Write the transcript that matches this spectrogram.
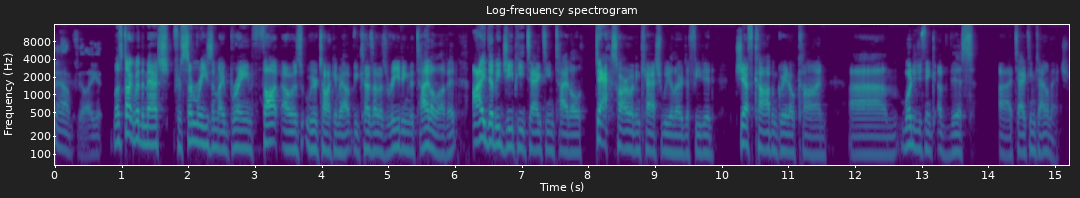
I don't feel like it. Let's talk about the match. For some reason, my brain thought I was we were talking about because I was reading the title of it. IWGP Tag Team Title: Dax Harwood and Cash Wheeler defeated Jeff Cobb and Great Khan. Um, what did you think of this uh, tag team title match?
